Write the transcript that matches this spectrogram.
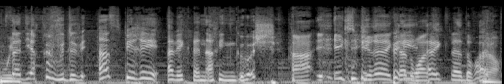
Oui. C'est-à-dire que vous devez inspirer avec la narine gauche. Ah et expirer avec la droite. Avec la droite. Alors.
